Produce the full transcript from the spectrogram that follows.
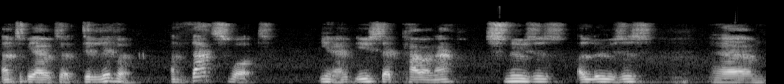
and to be able to deliver. And that's what, you know, you said power nap, snoozers are losers. Um,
